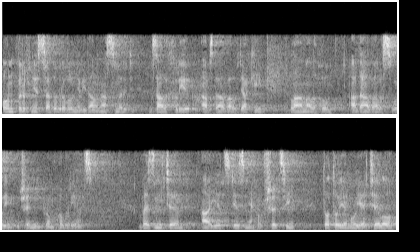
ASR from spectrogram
On prvne sa dobrovoľne vydal na smrť, vzal chlieb a vzdával vďaky, lámal ho a dával svojim učeníkom hovoriac. Vezmite a jedzte z neho všetci, toto je moje telo,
